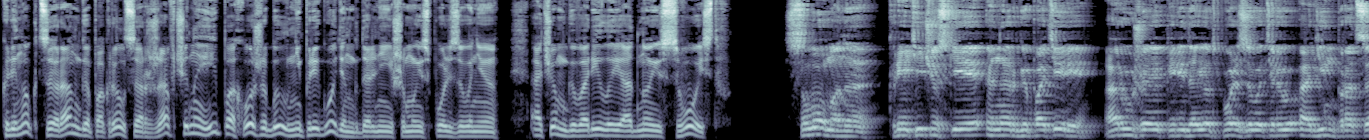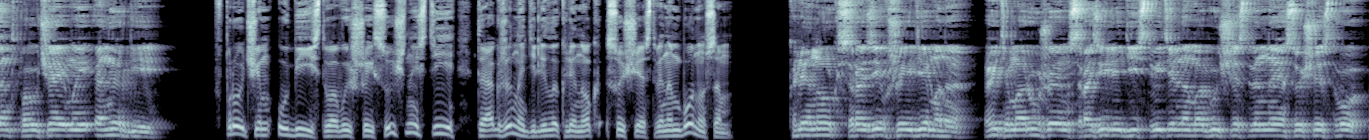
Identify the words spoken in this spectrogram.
клинок Церанга покрылся ржавчиной и, похоже, был непригоден к дальнейшему использованию, о чем говорило и одно из свойств. Сломано. Критические энергопотери. Оружие передает пользователю 1% получаемой энергии. Впрочем, убийство высшей сущности также наделило клинок существенным бонусом. «Клинок, сразивший демона. Этим оружием сразили действительно могущественное существо.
